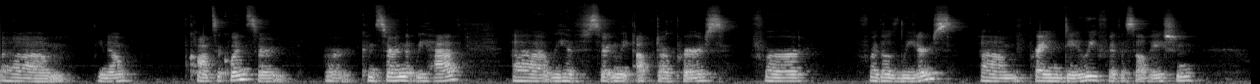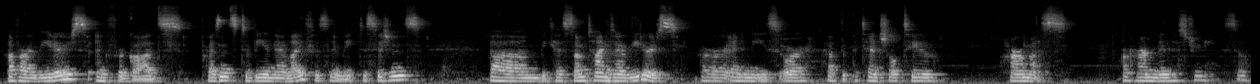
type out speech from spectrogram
um, you know, consequence or or concern that we have, uh, we have certainly upped our prayers for for those leaders, um, praying daily for the salvation of our leaders and for God's presence to be in their life as they make decisions. Um, because sometimes our leaders are our enemies or have the potential to harm us or harm ministry. So.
